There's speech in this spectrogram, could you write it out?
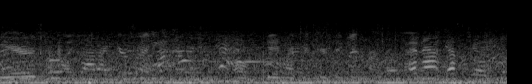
weird. Like, oh, getting my picture taken. That's good.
